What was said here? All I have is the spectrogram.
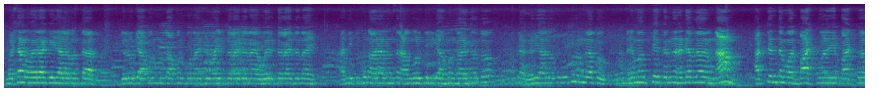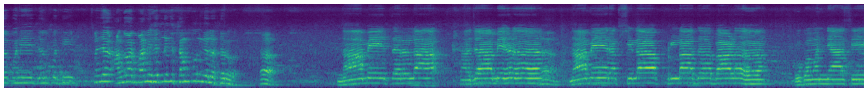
स्मशान वैराग्य ज्याला म्हणतात गेलो की आपण म्हणतो आपण कोणाशी वाईट करायचं नाही वैर करायचं नाही. आणि तिथून आल्यानंतर आंघोळ केली की आपण काय करतो? आपल्या घरी आलो की विसरून जातो. आणि मग ते करण्यासाठी आपल्याला नाम अत्यंत बाष्पळे बाष्पळपणे जलपती म्हणजे अंगावर पाणी घेतलं की संपून गेलं सर्व. नामे तरला अजामेळ नामे रक्षिला प्रल्हाद बाळ उपमन्यासे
